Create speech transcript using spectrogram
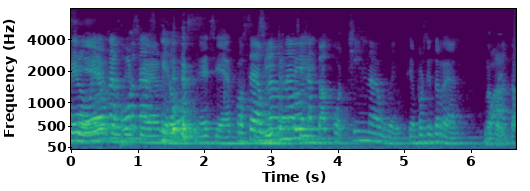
pero cierto, era una gorda asquerosa. Es cierto. O sea, Sí, una, vieja toda cochina, güey. 100% real. No, What the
